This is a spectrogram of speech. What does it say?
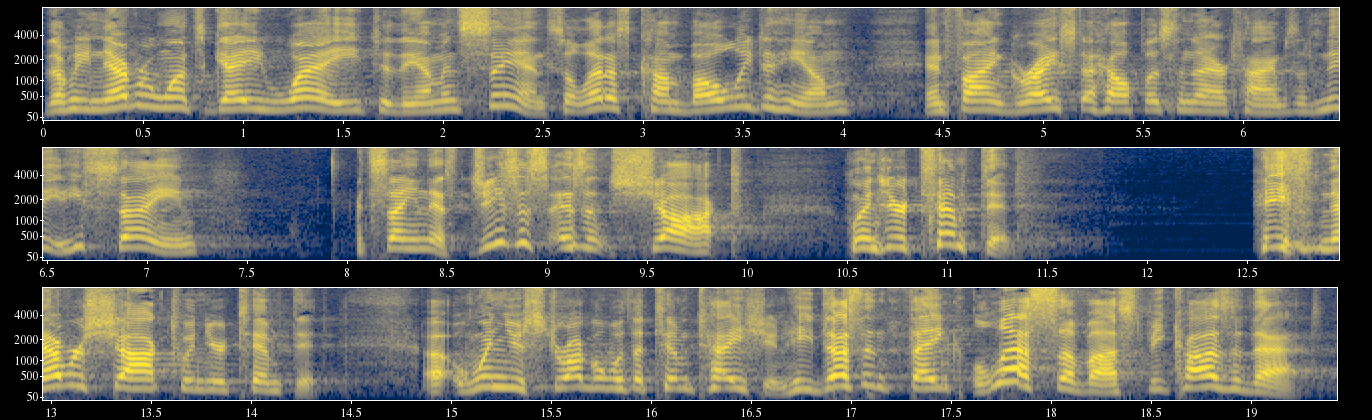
though he never once gave way to them in sin. So let us come boldly to him and find grace to help us in our times of need. He's saying, it's saying this Jesus isn't shocked when you're tempted. He's never shocked when you're tempted. Uh, when you struggle with a temptation, he doesn't think less of us because of that.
